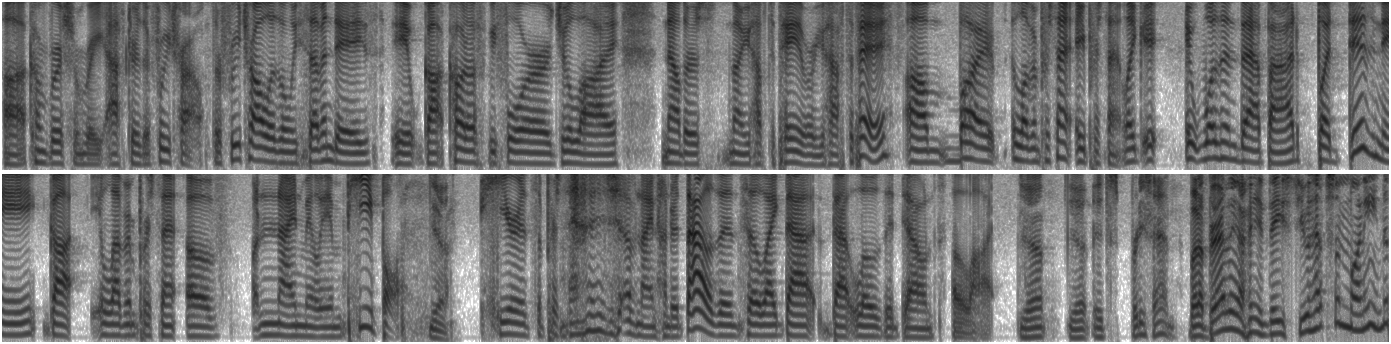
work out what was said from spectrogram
uh, conversion rate after the free trial. Their free trial was only seven days. It got cut off before July. Now there's now you have to pay or you have to pay. Um, but 11%, 8%. Like it, it wasn't that bad. But Disney got 11% of 9 million people Yeah. here it's a percentage of 900,000 so like that that lows it down a lot Yeah, yeah, it's pretty sad. But apparently, I mean, they still have some money in the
